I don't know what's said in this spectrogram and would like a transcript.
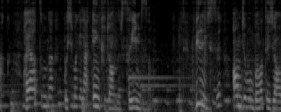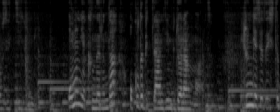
Bak hayatımda başıma gelen en kötü anları sayayım mı sana? Birincisi amcamın bana tecavüz ettiği gündü. Onun yakınlarında okulda bitlendiğim bir dönem vardı. Dün gece de işte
